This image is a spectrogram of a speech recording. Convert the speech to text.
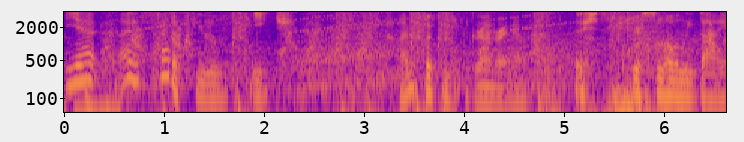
Yeah, I've had a few of each. I'm cooking to the ground right now. You're slowly dying.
